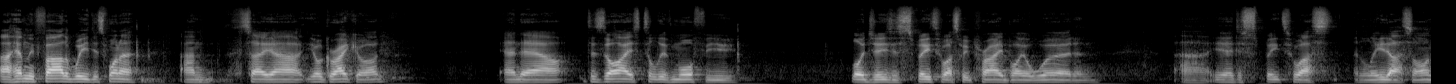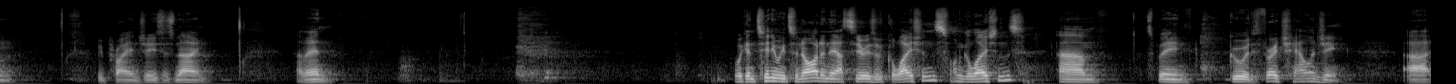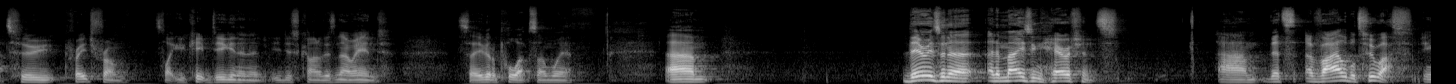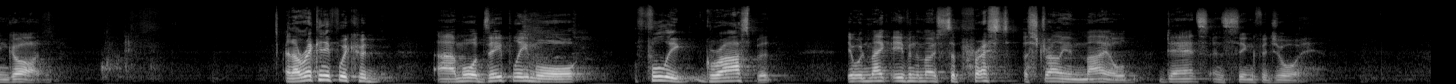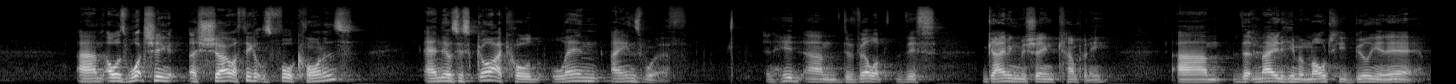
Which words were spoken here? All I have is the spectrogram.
Uh, Heavenly Father, we just want to um, say uh, you're great, God, and our desire is to live more for you. Lord Jesus, speak to us, we pray, by your word, and uh, yeah, just speak to us and lead us on. We pray in Jesus' name. Amen. We're continuing tonight in our series of Galatians, on Galatians. Um, it's been good, it's very challenging uh, to preach from. It's like you keep digging and you just kind of, there's no end. So you've got to pull up somewhere. Um, there is an, an amazing inheritance um, that's available to us in God. And I reckon if we could uh, more deeply, more fully grasp it, it would make even the most suppressed Australian male dance and sing for joy. Um, I was watching a show, I think it was Four Corners, and there was this guy called Len Ainsworth, and he'd um, developed this gaming machine company um, that made him a multi billionaire.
